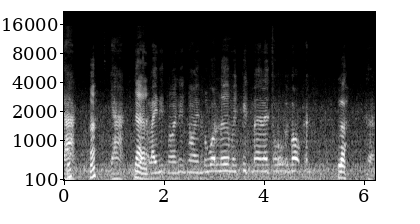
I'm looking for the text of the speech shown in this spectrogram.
ยากฮะ ยาก ยากอะไรอะไรนิดหน่อยนิดหน่อยรู้ว่าเริ่มไม่ปิดมาอะไรโทรไปบอกกัน เหรอครับ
